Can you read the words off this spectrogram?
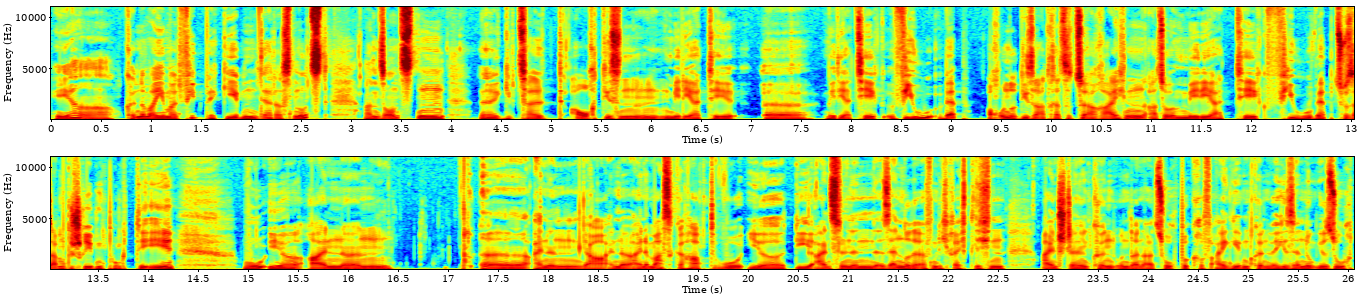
Ja, könnte mal jemand Feedback geben, der das nutzt. Ansonsten äh, gibt es halt auch diesen Mediathe äh, Mediathek View Web auch unter dieser Adresse zu erreichen, also Mediathek View Web zusammengeschrieben.de, wo ihr einen einen, ja, eine, eine Maske habt, wo ihr die einzelnen Sender der öffentlich-rechtlichen einstellen könnt und dann als Suchbegriff eingeben könnt, welche Sendung ihr sucht.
